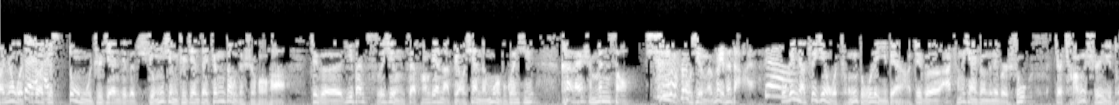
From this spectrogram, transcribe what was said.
反正我知道，就是动物之间这个雄性之间在争斗的时候哈，这个一般雌性在旁边呢表现的漠不关心，看来是闷骚，心里高兴了，为他打呀。对啊我跟你讲，最近我重读了一遍啊，这个阿成先生的那本书叫《常识与通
